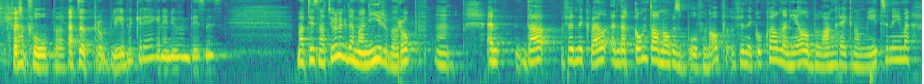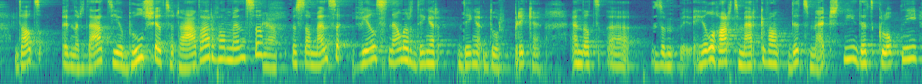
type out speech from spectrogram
verkopen. gaat je problemen krijgen in je business. Maar het is natuurlijk de manier waarop. Mm. En dat vind ik wel, en daar komt dan nog eens bovenop, vind ik ook wel een heel belangrijke om mee te nemen, dat inderdaad die bullshit-radar van mensen, Ja. dus dat mensen veel sneller dingen, dingen doorprikken. En dat eh, ze heel hard merken van, dit matcht niet, dit klopt niet,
